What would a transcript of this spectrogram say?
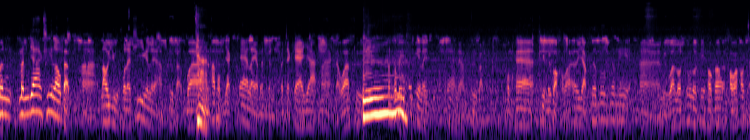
มันมันยากที่เราแบบอ่าเราอยู่คนละที่กันเลยครับ คือแบบว่าครับถ้าผมอยากแก้อะไรอะมันมันมันจะแก้ยากมาก แต่ว่าคือออืมมันก็ไม่ไม่มีอะไรที่ต้องแก้แล้วคือแบบ ผมแค่พิมพ์ไปบอกเขาว่าเอออยากเพิ่มนู่นเพิ่มนี่อ่าหรือว่าลดนู่นลดนี่เขาก็เขาก็เข้าใจ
